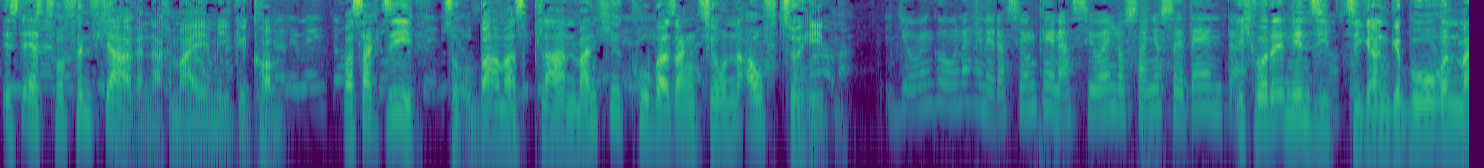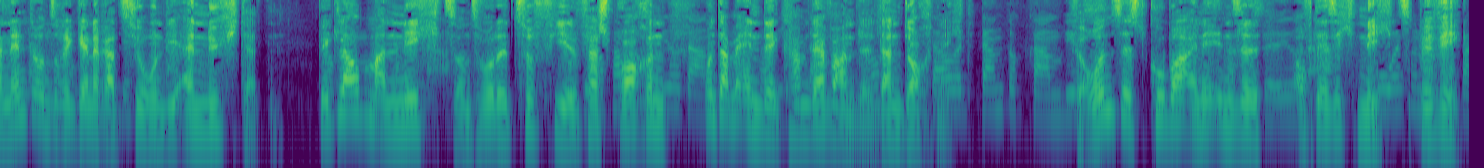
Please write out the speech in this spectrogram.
ist erst vor fünf Jahren nach Miami gekommen. Was sagt sie zu Obamas Plan, manche Kuba-Sanktionen aufzuheben? Ich wurde in den 70ern geboren. Man nennt unsere Generation die Ernüchterten. Wir glauben an nichts, uns wurde zu viel versprochen und am Ende kam der Wandel dann doch nicht. Für uns ist Kuba eine Insel, auf der sich nichts bewegt.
